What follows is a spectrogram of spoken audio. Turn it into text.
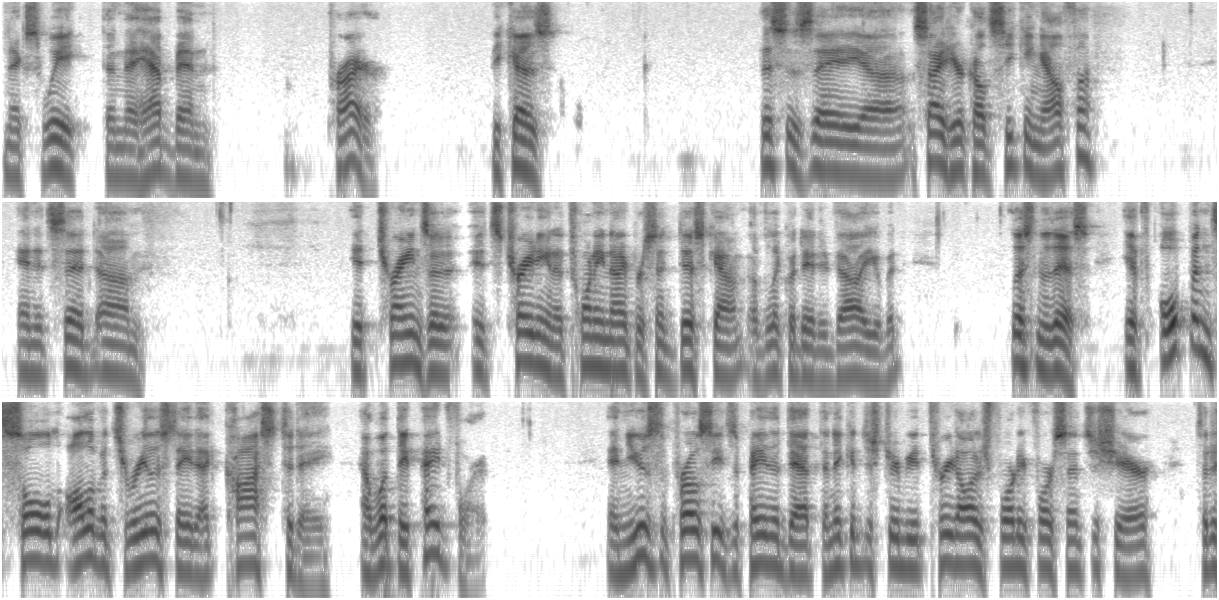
next week than they have been prior, because this is a uh, site here called Seeking Alpha, and it said um, it trains a it's trading at a 29% discount of liquidated value. But listen to this: if Open sold all of its real estate at cost today at what they paid for it, and used the proceeds to pay the debt, then it could distribute three dollars forty four cents a share to the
